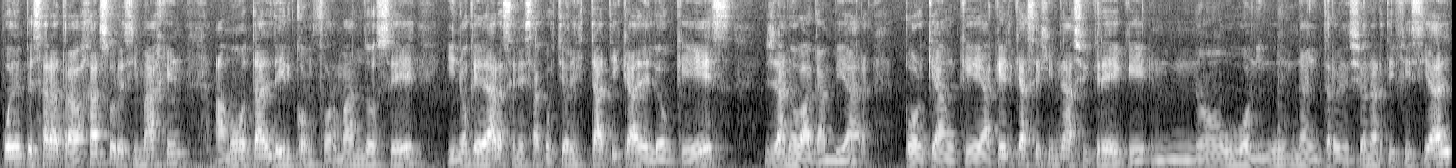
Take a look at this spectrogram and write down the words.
puede empezar a trabajar sobre esa imagen a modo tal de ir conformándose y no quedarse en esa cuestión estática de lo que es ya no va a cambiar porque aunque aquel que hace gimnasio y cree que no hubo ninguna intervención artificial,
